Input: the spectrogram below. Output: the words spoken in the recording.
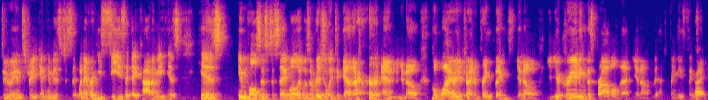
Deweyan streak in him is just that whenever he sees a dichotomy, his his impulse is to say, well, it was originally together, and you know, why are you trying to bring things? You know, you're creating this problem that you know they have to bring these things. Right.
